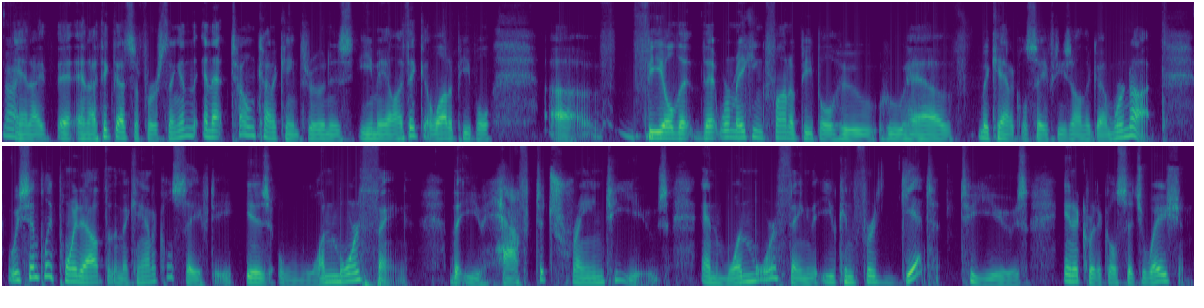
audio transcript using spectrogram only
Right. And I and I think that's the first thing, and and that tone kind of came through in his email. I think a lot of people uh, feel that, that we're making fun of people who who have mechanical safeties on the gun. We're not. We simply point out that the mechanical safety is one more thing that you have to train to use, and one more thing that you can forget to use in a critical situation.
